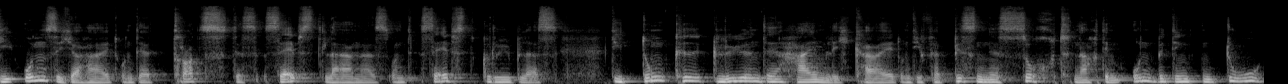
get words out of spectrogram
die Unsicherheit und der Trotz des Selbstlerners und Selbstgrüblers, die dunkel glühende Heimlichkeit und die verbissene Sucht nach dem unbedingten Du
